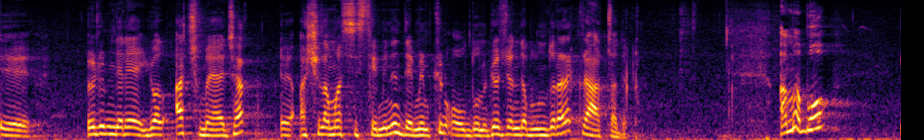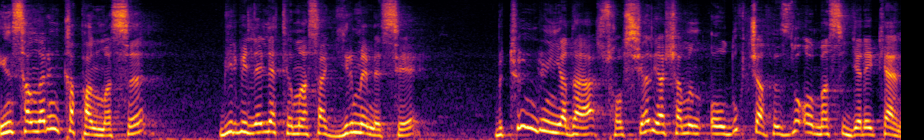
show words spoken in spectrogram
e, ölümlere yol açmayacak e, aşılama sisteminin de mümkün olduğunu göz önünde bulundurarak rahatladık. Ama bu insanların kapanması, birbirleriyle temasa girmemesi, bütün dünyada sosyal yaşamın oldukça hızlı olması gereken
